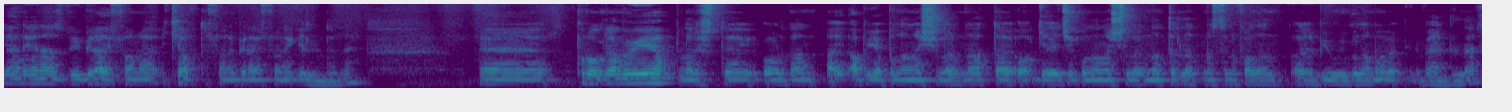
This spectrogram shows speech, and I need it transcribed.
Yani en az diyor bir ay sonra, iki hafta sonra, bir ay sonra gelin dedi. Ee, programa üye yaptılar işte oradan abi yapılan aşılarını hatta o gelecek olan aşıların hatırlatmasını falan e, bir uygulama verdiler.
